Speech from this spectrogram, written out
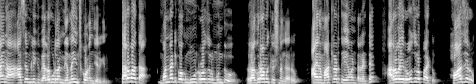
ఆయన అసెంబ్లీకి వెళ్ళకూడదని నిర్ణయించుకోవడం జరిగింది. తర్వాత మొన్నటికి ఒక మూడు రోజుల ముందు రఘురామకృష్ణ గారు ఆయన మాట్లాడుతూ ఏమంటారంటే అరవై రోజుల పాటు హాజరు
